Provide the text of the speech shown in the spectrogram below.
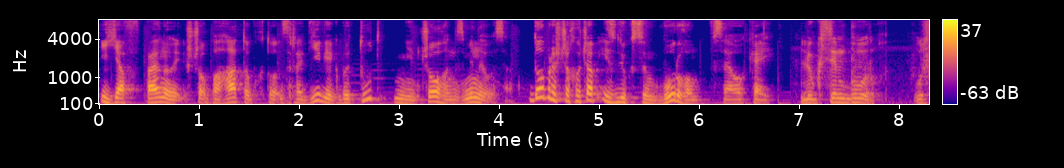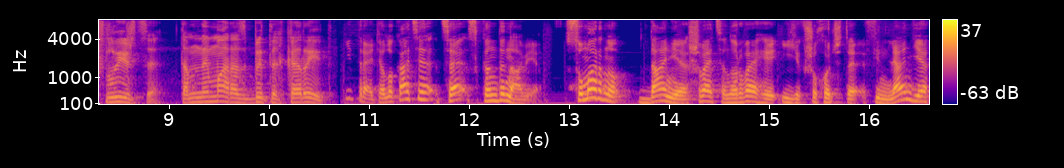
І я впевнений, що багато б хто зрадів, якби тут нічого не змінилося. Добре, що хоча б із Люксембургом все окей. Люксембург. Услиш це, там нема розбитих корит. І третя локація це Скандинавія. Сумарно Данія, Швеція, Норвегія і, якщо хочете, Фінляндія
